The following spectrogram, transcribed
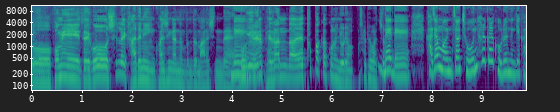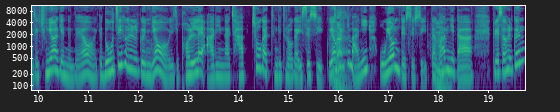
또 봄이 되고 실내 가드닝 관심 갖는 분들 많으신데 네. 목요일에는 베란다에 텃밭 가꾸는 요령 살펴봤죠? 네네. 가장 먼저 좋은 흙을 고르는 게 가장 중요하겠는데요. 그러니까 노지 흙은요, 이제 벌레 알이나 잡초 같은 게 들어가 있을 수 있고요. 네. 흙이 많이 오염됐을 수 있다고 음. 합니다. 그래서 흙은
